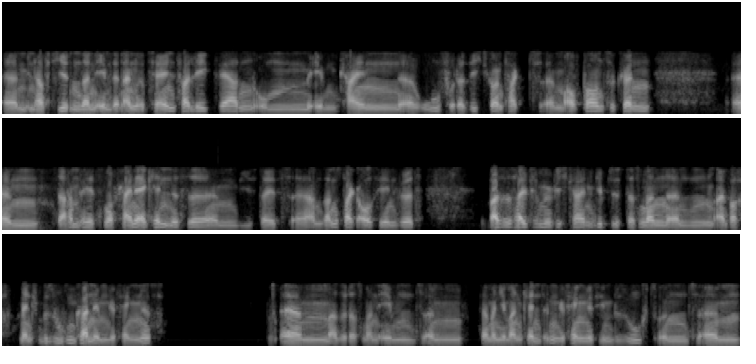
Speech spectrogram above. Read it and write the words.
ähm, Inhaftierten dann eben in andere Zellen verlegt werden, um eben keinen äh, Ruf oder Sichtkontakt ähm, aufbauen zu können. Ähm, da haben wir jetzt noch keine Erkenntnisse, wie es da jetzt äh, am Samstag aussehen wird. Was es halt für Möglichkeiten gibt, ist, dass man ähm, einfach Menschen besuchen kann im Gefängnis. Ähm, also dass man eben, ähm, wenn man jemanden kennt im Gefängnis, ihn besucht und ähm,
